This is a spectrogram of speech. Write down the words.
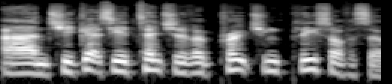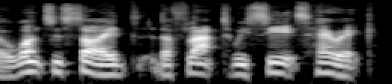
and she gets the attention of an approaching police officer. Once inside the flat, we see it's Herrick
